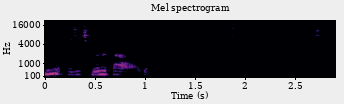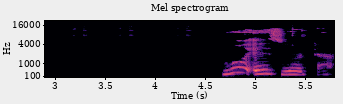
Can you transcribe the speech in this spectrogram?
Who is your dad? Who is your dad?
